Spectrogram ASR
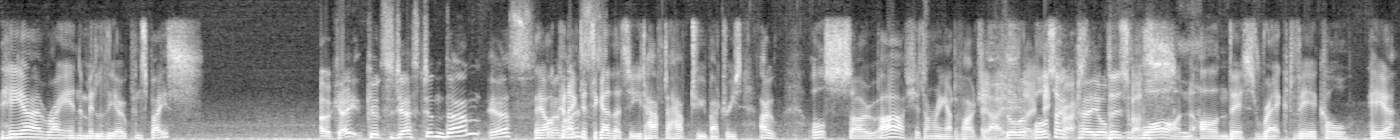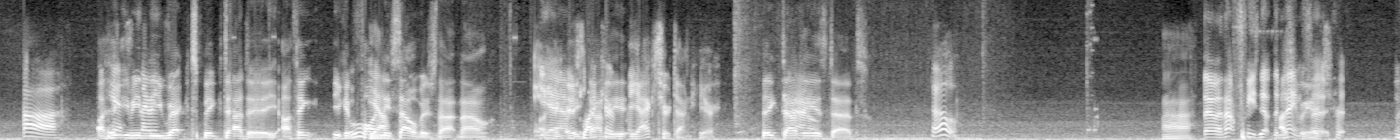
here, right in the middle of the open space. Okay, good suggestion, Dan. Yes. They are connected nice. together, so you'd have to have two batteries. Oh, also, ah, shit, I'm running out of hydrogen. Yeah, I Do you wanna slowly also, crashed pay your- the There's bus. one on this wrecked vehicle here. Ah, I think Yes, you mean the is- wrecked Big Daddy. I think you can Ooh. finally Yeah. salvage that now. Yeah. Big There's like Daddy, a reactor down here. Big Daddy Wow. is dead. oh, Uh, No, that frees up the That's name weird. for. for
